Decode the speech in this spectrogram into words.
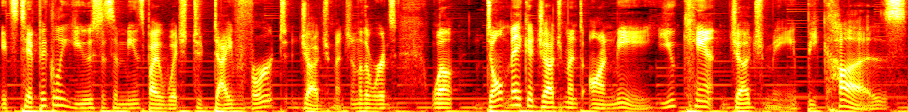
it's typically used as a means by which to divert judgment. In other words, well, don't make a judgment on me. You can't judge me because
